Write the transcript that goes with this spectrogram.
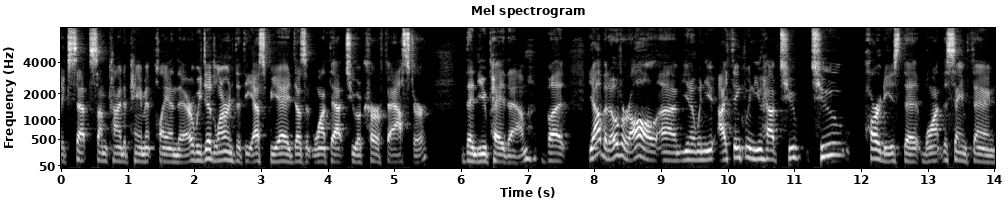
accept some kind of payment plan there. We did learn that the sba doesn't want that to occur faster than you pay them. But yeah but overall um, you know when you i think when you have two two parties that want the same thing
